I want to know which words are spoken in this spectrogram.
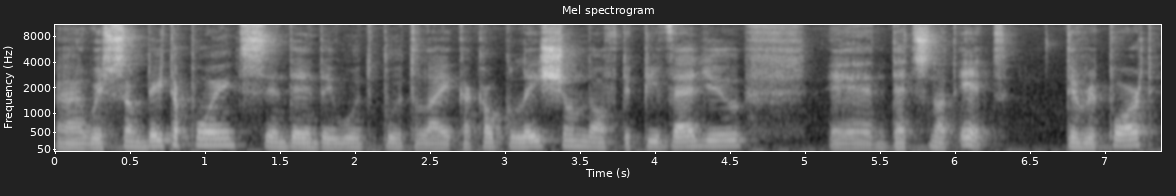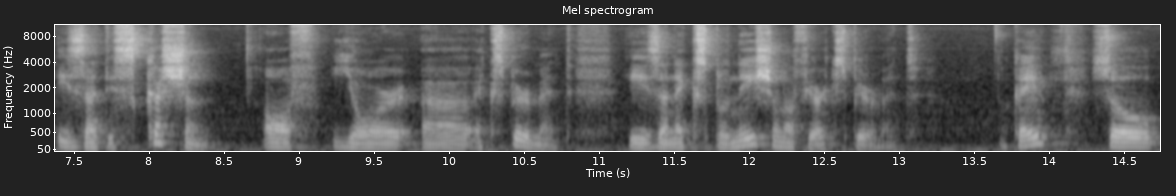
uh, with some data points and then they would put like a calculation of the p-value and that's not it. The report is a discussion of your uh, experiment, is an explanation of your experiment. Okay, so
